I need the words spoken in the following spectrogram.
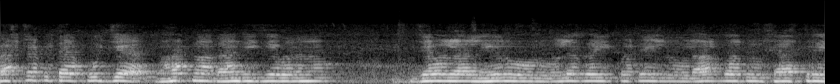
ರಾಷ್ಟ್ರಪಿತ ಪೂಜ್ಯ ಮಹಾತ್ಮ ಗಾಂಧೀಜಿಯವರನ್ನು ಜವಾಹರ್ಲಾಲ್ ನೆಹರು ಅವರು ವಲ್ಲಭಾಯಿ ಪಟೇಲ್ ಲಾಲ್ ಬಹದ್ದೂರ್ ಶಾಸ್ತ್ರಿ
